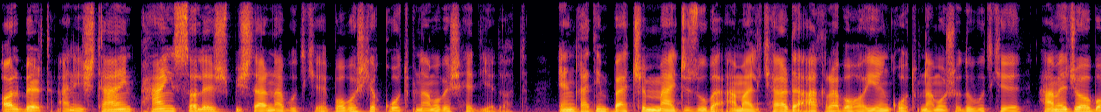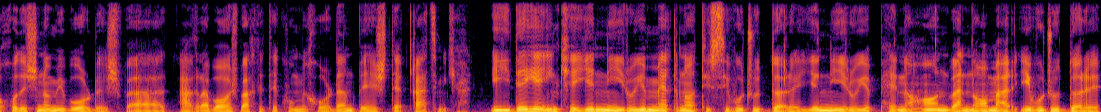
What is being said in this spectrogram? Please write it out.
آلبرت انیشتین پنج سالش بیشتر نبود که باباش که قطب نما بهش هدیه داد. انقدر این بچه مجذوب عملکرد اقربه های این قطب نما شده بود که همه جا با خودش اینو میبردش و اقربه هاش وقتی تکون میخوردن بهش دقت می‌کرد. ایده این که یه نیروی مغناطیسی وجود داره یه نیروی پنهان و نامرئی وجود داره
